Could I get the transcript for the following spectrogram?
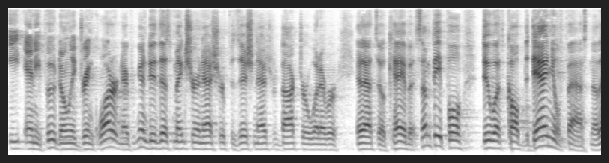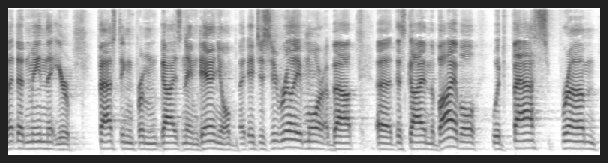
eat any food, only drink water. Now, if you're going to do this, make sure and ask your physician, ask your doctor, or whatever, that's okay. But some people do what's called the Daniel fast. Now, that doesn't mean that you're fasting from guys named Daniel, but it just is really more about uh, this guy in the Bible would fast from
